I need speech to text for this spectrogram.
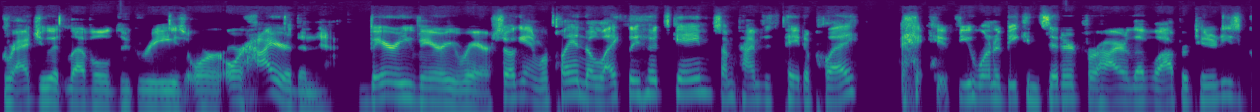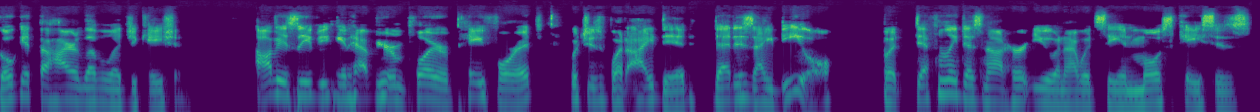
graduate level degrees or or higher than that. Very very rare. So again, we're playing the likelihoods game. Sometimes it's pay to play. if you want to be considered for higher level opportunities, go get the higher level education. Obviously, if you can have your employer pay for it, which is what I did, that is ideal, but definitely does not hurt you and I would say in most cases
